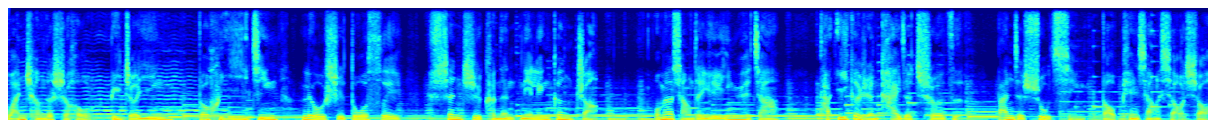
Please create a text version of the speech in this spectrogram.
完成的时候，李哲英都已经。六十多岁，甚至可能年龄更长。我们要想着一个音乐家，他一个人开着车子，搬着竖琴到偏乡小校，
